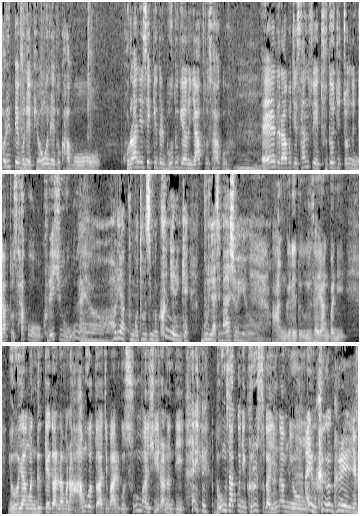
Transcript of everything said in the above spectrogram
허리 때문에 병원에도 가고 고라니 새끼들 못 오게 하는 약도 사고 애들 아버지 산소에 두더지 쫓는 약도 사고 그래슈. 아유, 허리 아픈 거 도지면 큰일인 게 무리하지 마셔요. 안 그래도 의사 양반이 요양원 늦게 가려면 아무것도 하지 말고 숨만 쉬라는디 농사꾼이 그럴 수가 있남요. 아유, 그건 그래요.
